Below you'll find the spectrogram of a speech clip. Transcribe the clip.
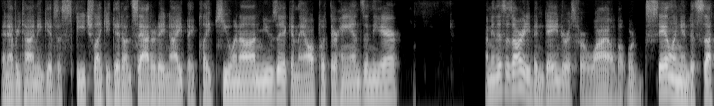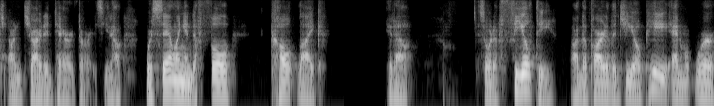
And every time he gives a speech like he did on Saturday night, they play QAnon music and they all put their hands in the air. I mean, this has already been dangerous for a while, but we're sailing into such uncharted territories. You know, we're sailing into full cult like, you know, sort of fealty on the part of the GOP, and we're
